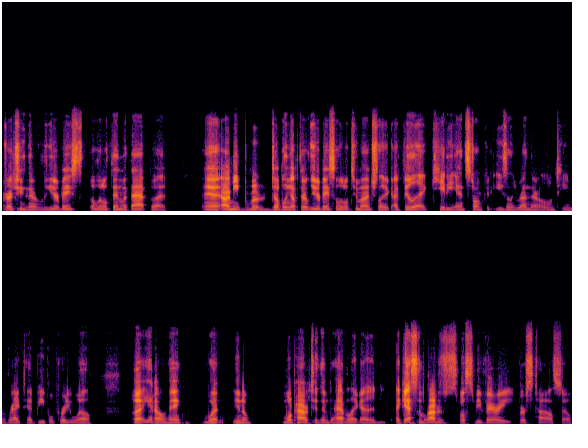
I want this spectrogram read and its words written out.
stretching their leader base a little thin with that, but eh, I mean, doubling up their leader base a little too much. Like, I feel like Kitty and Storm could easily run their own team of ragtag people pretty well. But you know, hey, what you know, more power to them to have like a. I guess the Marauders are supposed to be very versatile, so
